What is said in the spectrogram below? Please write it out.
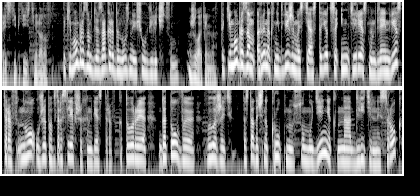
э, миллионов. Таким образом, для загорода нужно еще увеличить сумму. Желательно. Таким образом, рынок недвижимости остается интересным для инвесторов, но уже повзрослевших инвесторов, которые готовы выложить достаточно крупную сумму денег на длительный срок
